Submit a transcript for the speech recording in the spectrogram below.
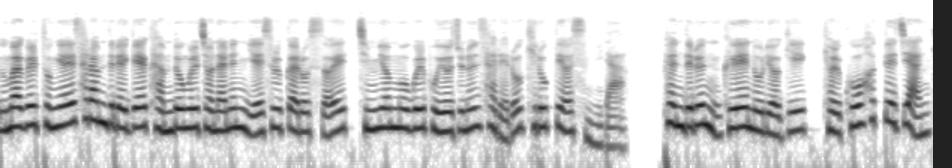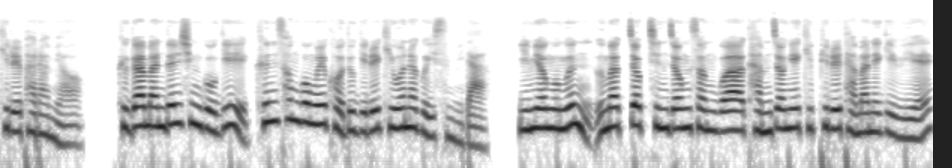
음악을 통해 사람들에게 감동을 전하는 예술가로서의 진면목을 보여주는 사례로 기록되었습니다. 팬들은 그의 노력이 결코 헛되지 않기를 바라며 그가 만든 신곡이 큰 성공을 거두기를 기원하고 있습니다. 임영웅은 음악적 진정성과 감정의 깊이를 담아내기 위해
